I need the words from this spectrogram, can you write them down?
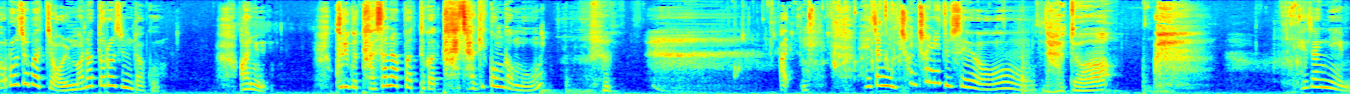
떨어져봤자 얼마나 떨어진다고. 아니, 그리고 다산 아파트가 다 자기 건가 뭐? 아, 회장님 천천히 드세요. 나도 회장님,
